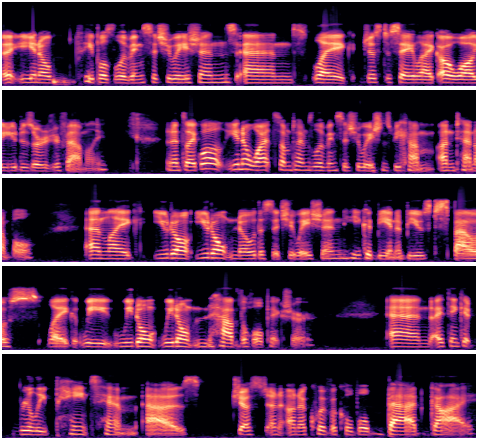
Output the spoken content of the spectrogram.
uh, you know people's living situations and like just to say like oh well you deserted your family and it's like well you know what sometimes living situations become untenable and like you don't you don't know the situation. He could be an abused spouse. Like we we don't we don't have the whole picture. And i think it really paints him as just an unequivocal bad guy.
